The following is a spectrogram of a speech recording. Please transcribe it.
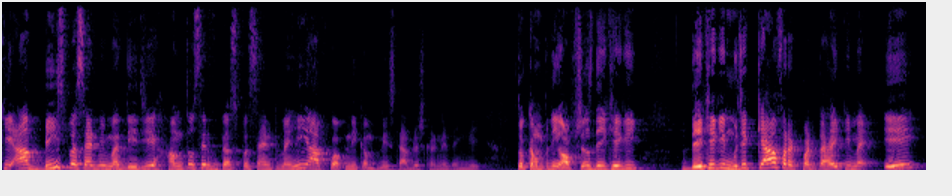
कि आप 20 परसेंट भी मत दीजिए, हम तो सिर्फ़ 10 परसेंट में ही आपको अपनी कंपनी स्टैब्लिश करने देंगे। तो कंपनी ऑप्शंस देखेगी। देखेगी मुझे क्या फ़र्क पड़ता है कि मैं ए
